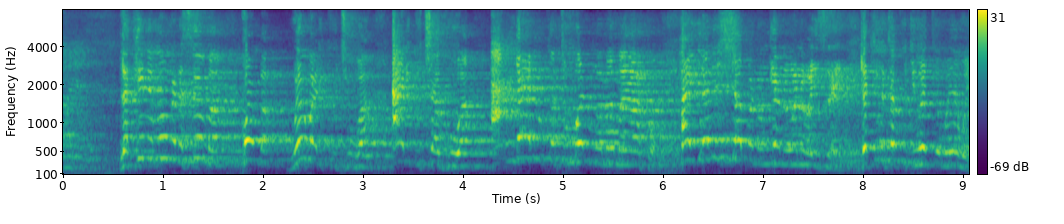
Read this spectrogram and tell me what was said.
Amen. Lakini Mungu anasema kwamba wewe alikujua, alikuchagua, angali uko tumboni mwa mama yako. Haijalishi hapa naongea na wana wa Israeli, lakini nataka kujiweke wewe.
